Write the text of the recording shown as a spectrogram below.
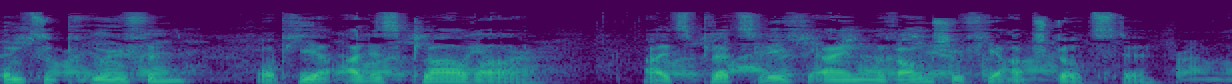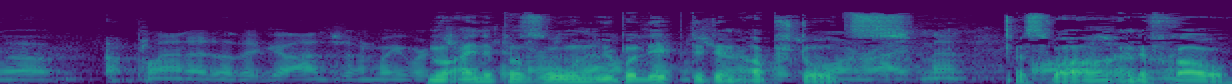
um zu prüfen, ob hier alles klar war als plötzlich ein Raumschiff hier abstürzte. Nur eine Person überlebte den Absturz. Es war eine Frau.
